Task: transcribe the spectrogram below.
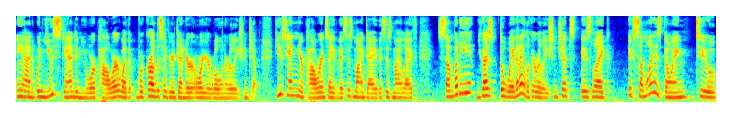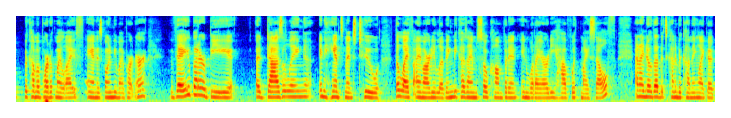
And when you stand in your power, whether regardless of your gender or your role in a relationship, if you stand in your power and say, This is my day, this is my life, somebody, you guys, the way that I look at relationships is like if someone is going to become a part of my life and is going to be my partner, they better be a dazzling enhancement to the life I am already living because I am so confident in what I already have with myself. And I know that it's kind of becoming like a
